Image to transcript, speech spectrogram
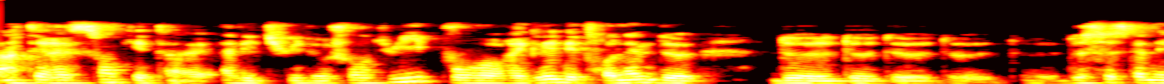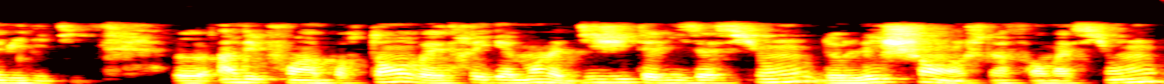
intéressant qui est à, l'étude aujourd'hui pour régler des problèmes de de, de, de, de, sustainability. Euh, un des points importants va être également la digitalisation de l'échange d'informations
